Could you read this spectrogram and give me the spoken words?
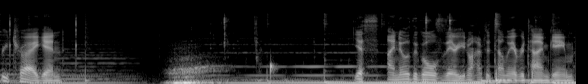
Retry again. Yes, I know the goal's there, you don't have to tell me every time, game.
